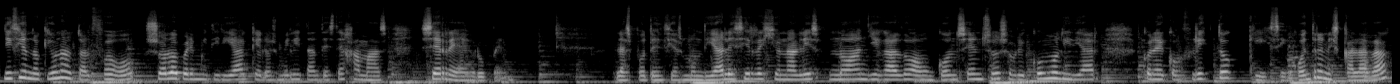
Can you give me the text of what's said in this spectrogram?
diciendo que un alto al fuego solo permitiría que los militantes de Hamas se reagrupen. Las potencias mundiales y regionales no han llegado a un consenso sobre cómo lidiar con el conflicto que se encuentra en escalada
